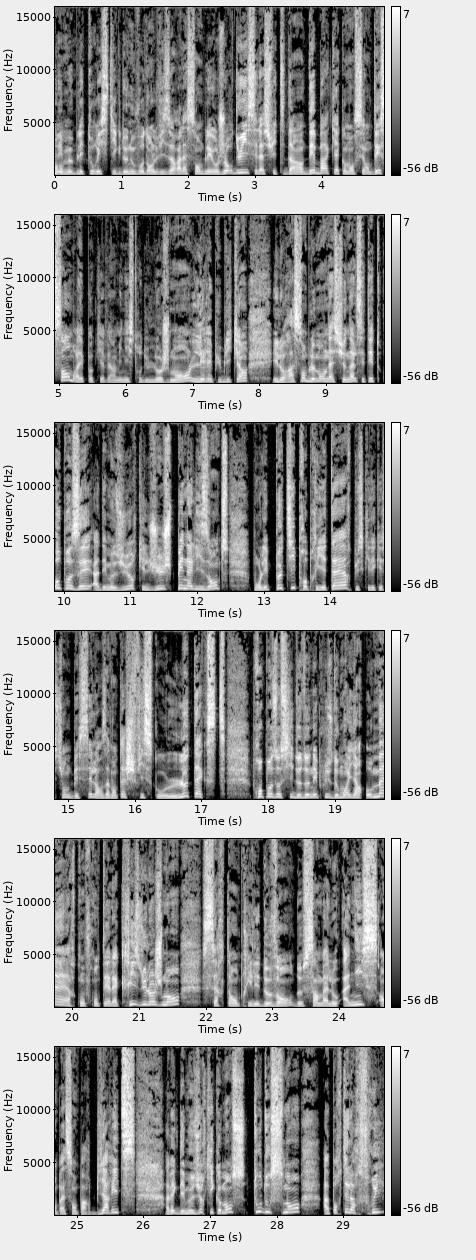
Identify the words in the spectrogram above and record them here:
Les meublés touristiques de nouveau dans le viseur à l'Assemblée aujourd'hui. C'est la suite d'un débat qui a commencé en décembre. À l'époque, il y avait un ministre du Logement, les Républicains et le Rassemblement national s'étaient opposés à des mesures qu'ils jugent pénalisantes pour les petits propriétaires puisqu'il est question de baisser leurs avantages fiscaux. Le texte propose aussi de donner plus de moyens aux maires confrontés à la crise du logement. Certains ont pris les devants de Saint-Malo à Nice en passant par Biarritz avec des mesures qui commencent tout doucement à porter leur fruits,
